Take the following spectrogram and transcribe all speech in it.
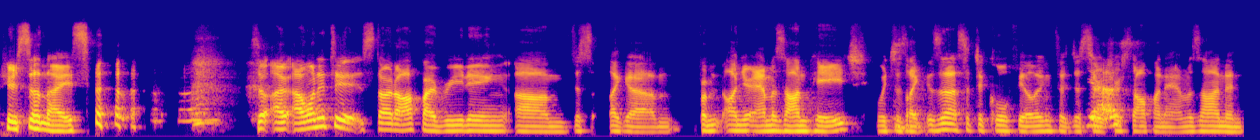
You're so nice. so I, I wanted to start off by reading um, just like um, from on your Amazon page, which is like, isn't that such a cool feeling to just search yes. yourself on Amazon and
